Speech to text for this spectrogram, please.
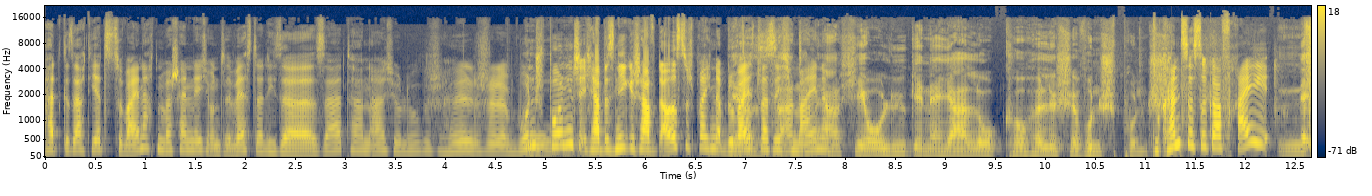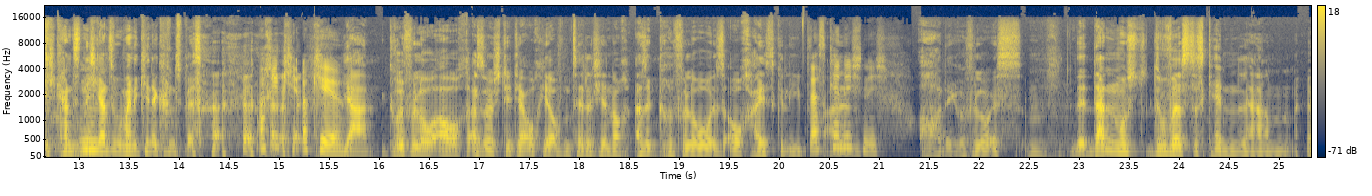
hat gesagt, jetzt zu Weihnachten wahrscheinlich und Silvester dieser Satan-archäologische höllische Wunschpunsch. Oh. Ich habe es nie geschafft auszusprechen, aber du Der weißt, was ich meine. Archäologisch-höllische Wunschpunsch. Du kannst es sogar frei. Nee, ich kann es nicht hm. ganz so gut, meine Kinder können es besser. Ach, okay. okay. Ja, Gryffalo auch, also steht ja auch hier auf dem Zettelchen noch. Also Gryffalo ist auch heiß geliebt. Das kenne ich nicht. Oh, der Gryffalo ist. Mm, dann musst du wirst es kennenlernen.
